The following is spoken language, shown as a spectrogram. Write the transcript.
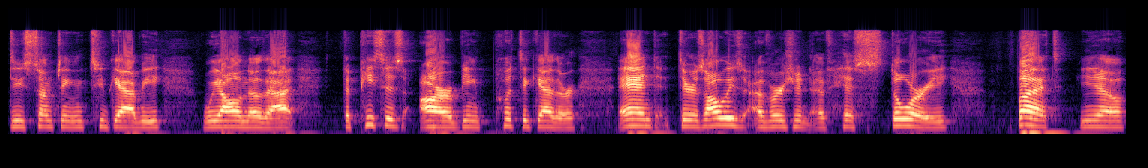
do something to Gabby. We all know that. The pieces are being put together, and there's always a version of his story, but, you know,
